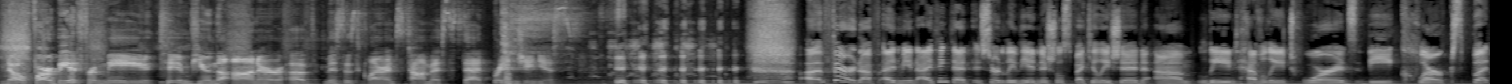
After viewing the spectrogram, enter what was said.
No, far be it from me to impugn the honor of Mrs. Clarence Thomas, that brain genius. Uh, fair enough. I mean, I think that certainly the initial speculation um, leaned heavily towards the clerks, but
